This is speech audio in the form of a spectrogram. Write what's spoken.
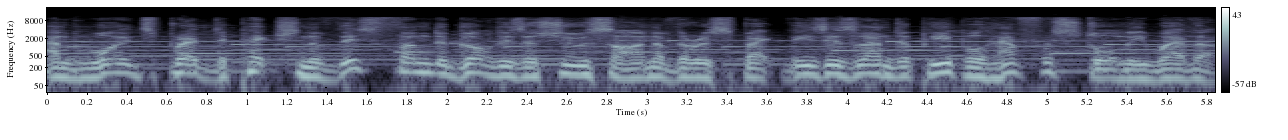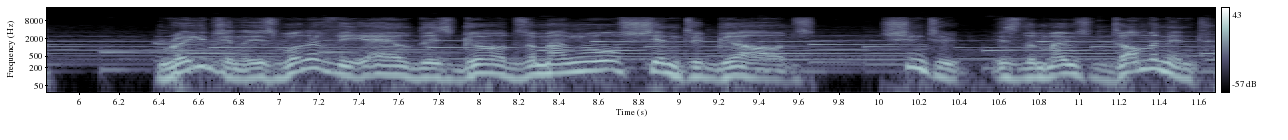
and widespread depiction of this thunder god is a sure sign of the respect these Islander people have for stormy weather. Raijin is one of the eldest gods among all Shinto gods. Shinto is the most dominant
